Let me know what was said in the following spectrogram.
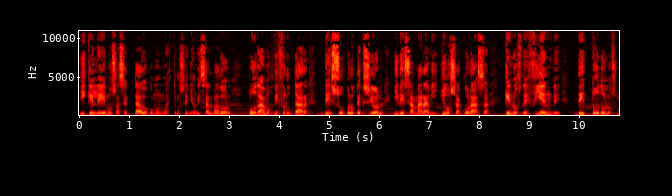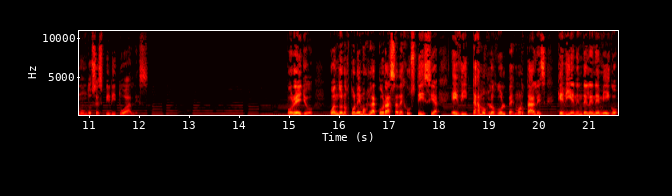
y que le hemos aceptado como nuestro Señor y Salvador, podamos disfrutar de su protección y de esa maravillosa coraza que nos defiende de todos los mundos espirituales. Por ello, cuando nos ponemos la coraza de justicia, evitamos los golpes mortales que vienen del enemigo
